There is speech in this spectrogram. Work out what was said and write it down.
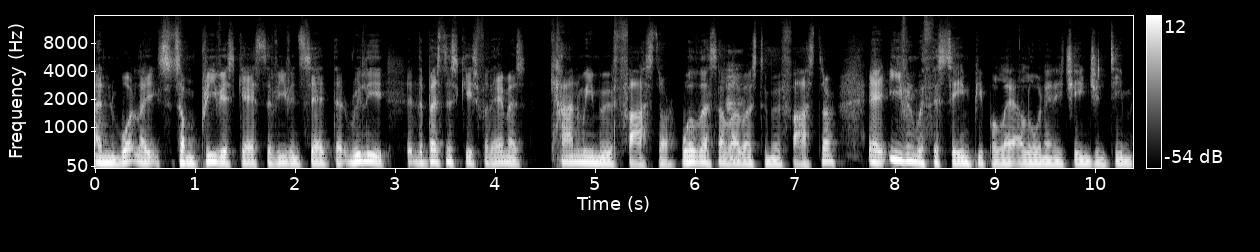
And what like some previous guests have even said that really the business case for them is can we move faster? Will this allow us to move faster? Uh, even with the same people let alone any change in team.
